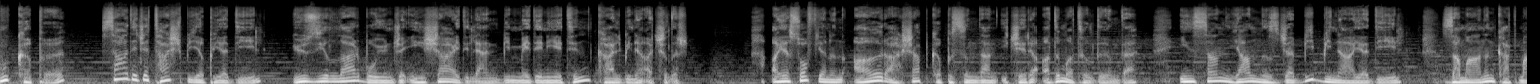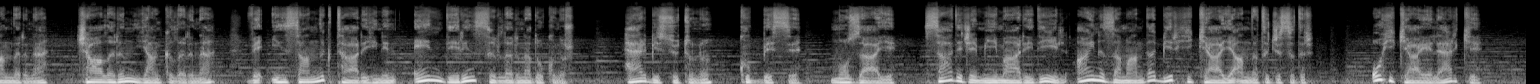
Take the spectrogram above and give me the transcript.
Bu kapı sadece taş bir yapıya değil, yüzyıllar boyunca inşa edilen bir medeniyetin kalbine açılır. Ayasofya'nın ağır ahşap kapısından içeri adım atıldığında insan yalnızca bir binaya değil, zamanın katmanlarına, çağların yankılarına ve insanlık tarihinin en derin sırlarına dokunur. Her bir sütunu, kubbesi, mozaiği sadece mimari değil, aynı zamanda bir hikaye anlatıcısıdır. O hikayeler ki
